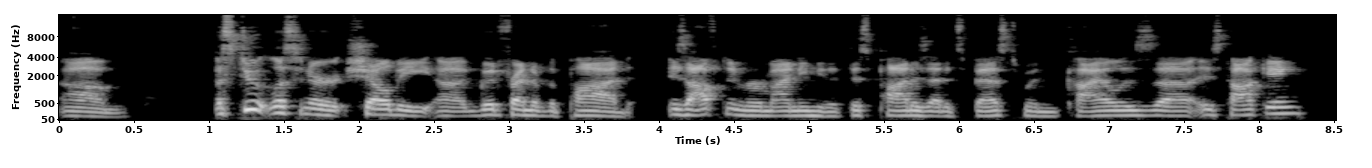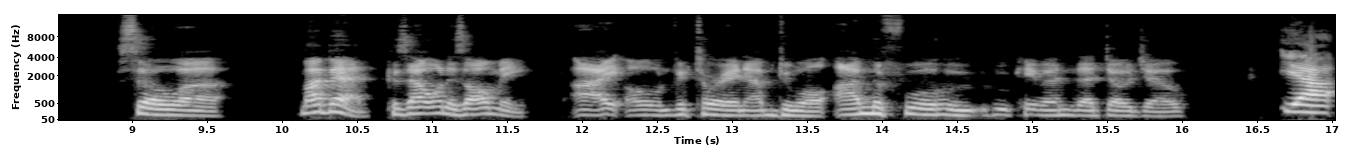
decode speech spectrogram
um, astute listener Shelby, a good friend of the pod, is often reminding me that this pod is at its best when Kyle is uh, is talking. So uh, my bad, because that one is all me. I own Victoria and Abdul. I'm the fool who who came into that dojo. Yeah,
